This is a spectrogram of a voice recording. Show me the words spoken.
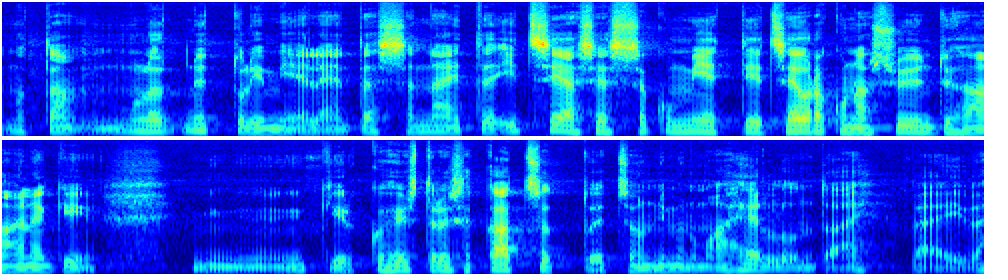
mutta mulle nyt tuli mieleen tässä näin, että itse asiassa kun miettii, että seurakunnan syntyhän ainakin mm, kirkkohistoriassa katsottu, että se on nimenomaan helluntai-päivä.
